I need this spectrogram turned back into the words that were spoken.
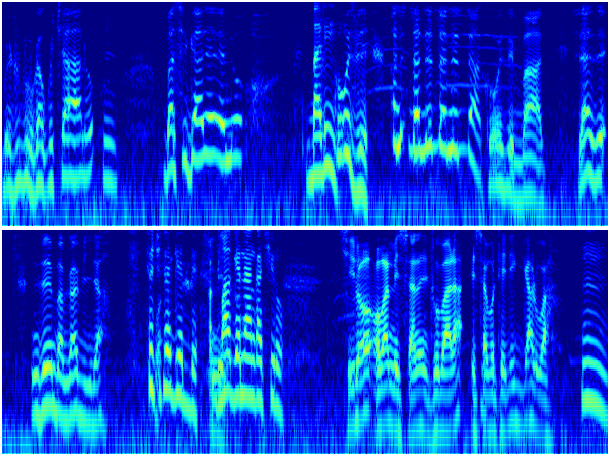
bwe tutuuka ku kyalo basigale eno. Bali? Koze nedda nedda nedda koze baasi era nze- mbagabira. Sikitegedde mwagendanga kiro? Kiro oba misana nitubala esabo teriggalwa Mm.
